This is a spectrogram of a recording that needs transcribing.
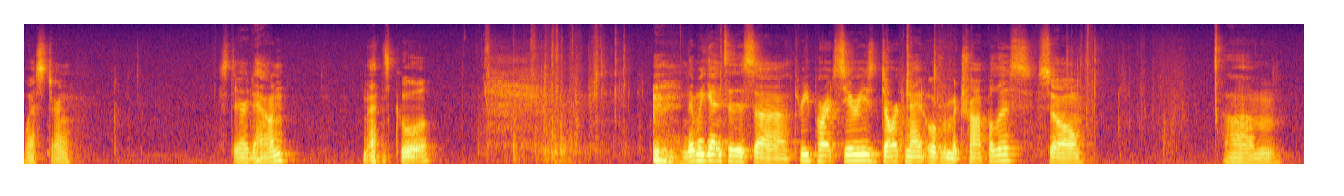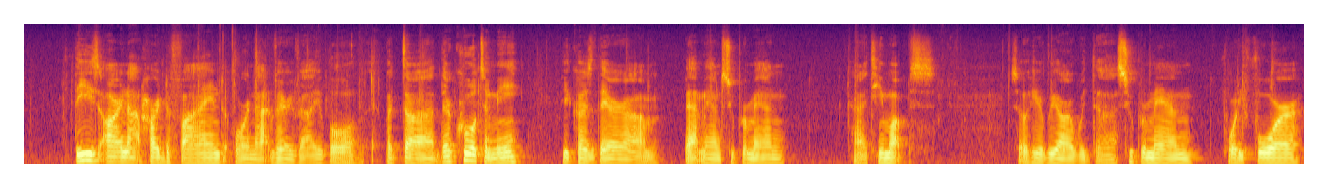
Western. Stare down. That's cool. then we get into this uh, three-part series, Dark Knight over Metropolis. So, um, these are not hard to find or not very valuable, but uh, they're cool to me because they're um, Batman, Superman kind of team-ups. So here we are with uh, Superman 44,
